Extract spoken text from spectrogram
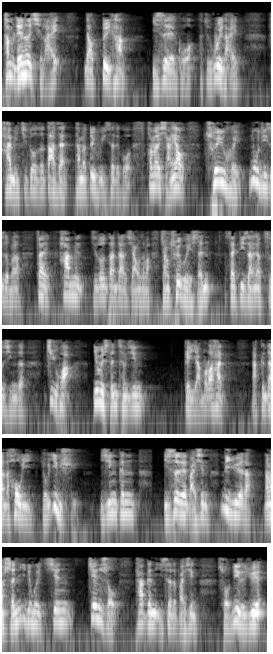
他们联合起来要对抗以色列国啊，就是未来哈米基多的大战，他们要对付以色列国，他们想要。摧毁目的是什么呢？在哈密基多大战想什么？想摧毁神在地上要执行的计划。因为神曾经给亚伯拉罕啊跟他的后裔有应许，已经跟以色列百姓立约了。那么神一定会坚坚守他跟以色列百姓所立的约。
